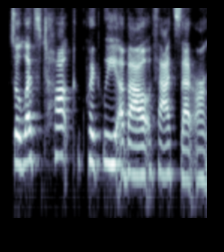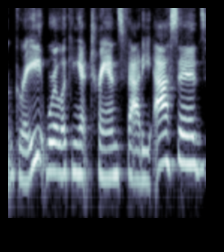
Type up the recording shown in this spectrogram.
So let's talk quickly about fats that aren't great. We're looking at trans fatty acids.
